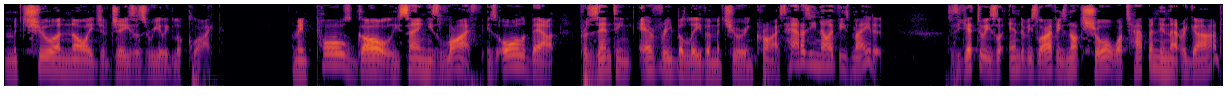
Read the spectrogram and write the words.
mature knowledge of Jesus really look like? I mean, Paul's goal, he's saying his life is all about presenting every believer mature in Christ. How does he know if he's made it? Does he get to his end of his life and he's not sure what's happened in that regard?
